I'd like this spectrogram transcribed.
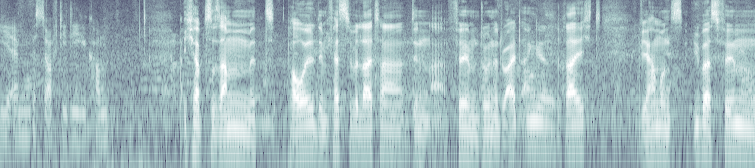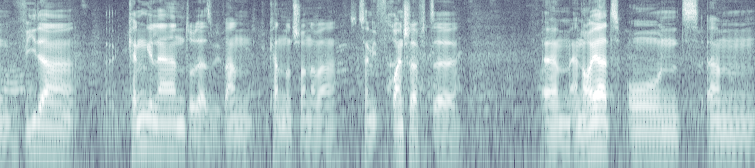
Wie ähm, bist du auf die Idee gekommen? Ich habe zusammen mit Paul, dem Festivalleiter, den äh, Film Doing It Right eingereicht. Wir haben uns übers Film wieder kennengelernt oder also wir waren, kannten uns schon, aber sozusagen die Freundschaft äh, ähm, erneuert und ähm,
